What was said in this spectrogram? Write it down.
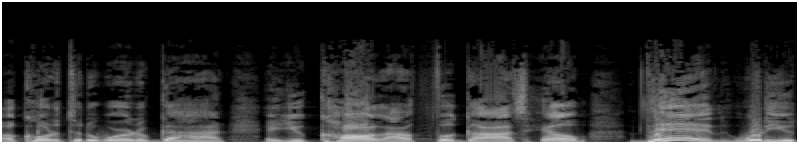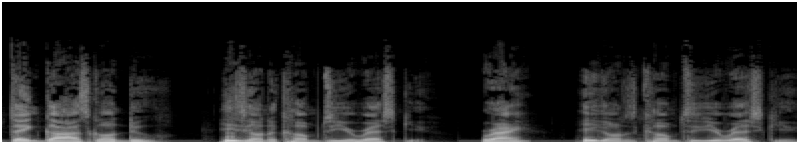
according to the word of God and you call out for God's help, then what do you think God's going to do? He's going to come to your rescue, right? He's going to come to your rescue.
